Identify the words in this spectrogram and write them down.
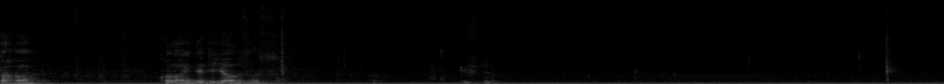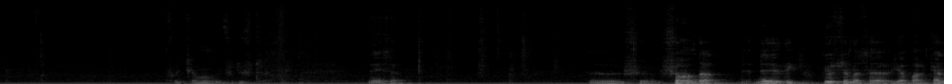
daha kolay netice alırsınız. Düştü. Fırçamın ucu düştü. Neyse. Ee, şu, şu anda ne dedik? Gözü mesela yaparken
